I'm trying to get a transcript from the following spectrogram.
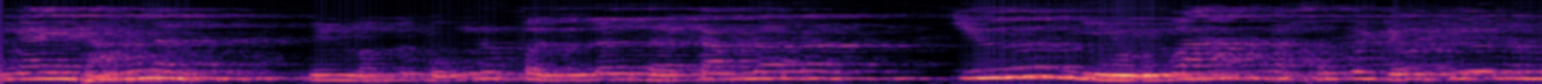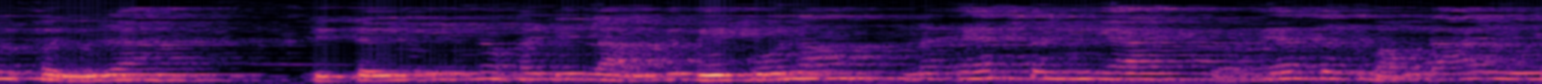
ngay thẳng lên. Nhưng mà cái bụng nó phình lên ở trong đó nó chứa nhiều quá, nó không có chỗ chứa, nó mới phình ra. Thì tự nhiên nó phải đi làm cái việc của nó nó ép tới cái gan rồi ép tới cái bọng đái luôn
